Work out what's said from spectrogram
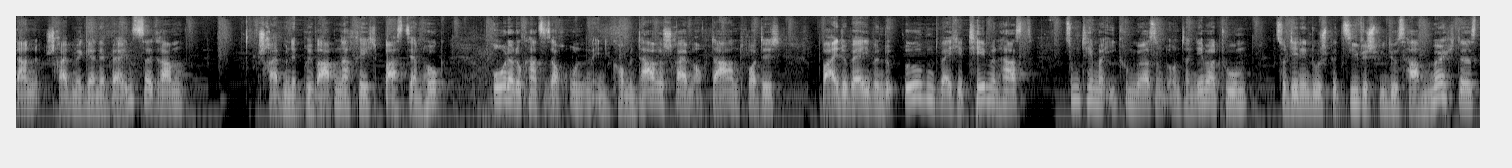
dann schreib mir gerne bei Instagram, schreib mir eine Privatnachricht, Bastian Hook, oder du kannst es auch unten in die Kommentare schreiben, auch da antworte ich. By the way, wenn du irgendwelche Themen hast, zum Thema E-Commerce und Unternehmertum, zu denen du spezifisch Videos haben möchtest,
